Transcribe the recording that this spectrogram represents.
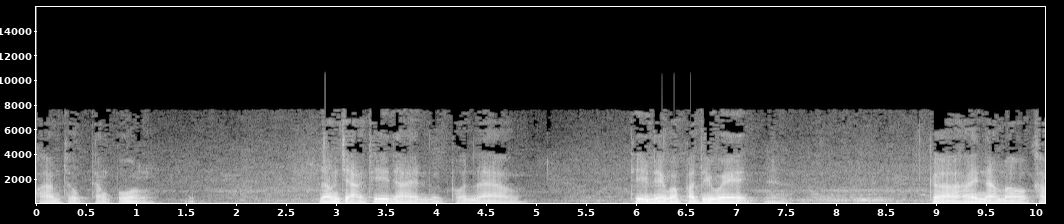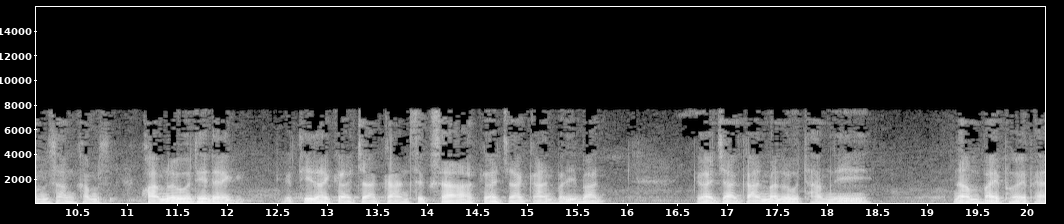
ความทุกข์ทั้งปวง หลังจากที่ได้หลุดพ้นแล้ว ที่เรียกว่าปฏิเวทก็ให้นำเอาคำสั่งคำความรู้ที่ได้ ที่ได้เกิดจากการศึกษาเกิดจากการปฏิบัติ เกิดจากการบรรลุธรรมนี้นำไปเผยแผ่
